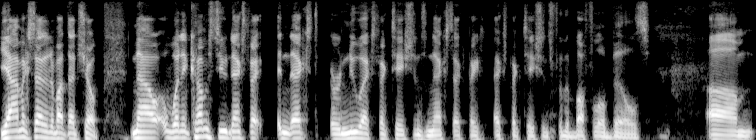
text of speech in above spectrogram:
Yeah, I'm excited about that show. Now, when it comes to next next or new expectations, next expect, expectations for the Buffalo Bills, um,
